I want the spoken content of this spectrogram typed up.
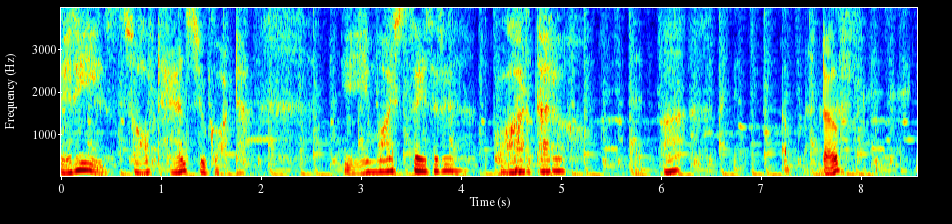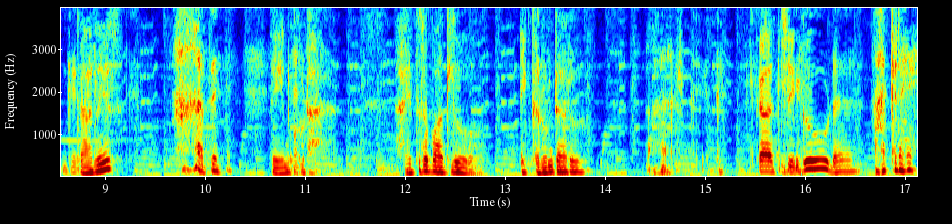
Very soft hands you got ఏ మాయిశ్చరైజర్ వాడతారు? డఫ్ గార్నియర్ అదే. నేను కూడా. హైదరాబాద్లో ఎక్కడుంటారు? కాచిగూడ అక్కడే.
